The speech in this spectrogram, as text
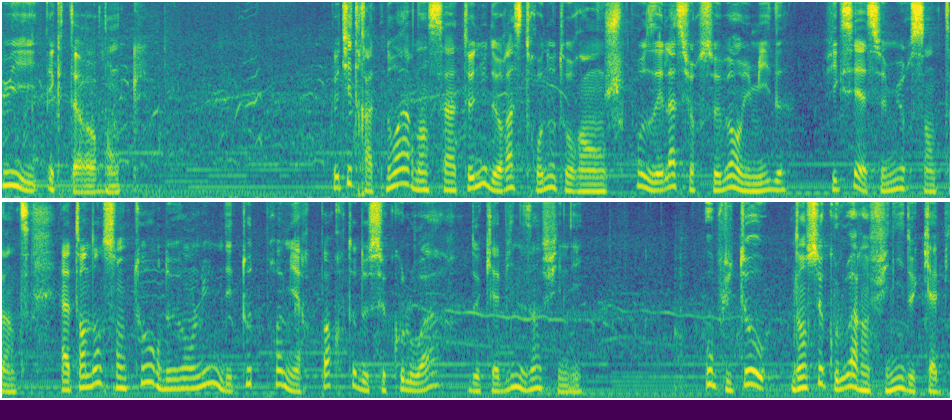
Puis Hector, donc. Petite rate noire dans sa tenue de rastronaute orange, posée là sur ce banc humide, fixé à ce mur sans teinte, attendant son tour devant l'une des toutes premières portes de ce couloir de cabines infinies. Ou plutôt, dans ce couloir infini de cabines.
